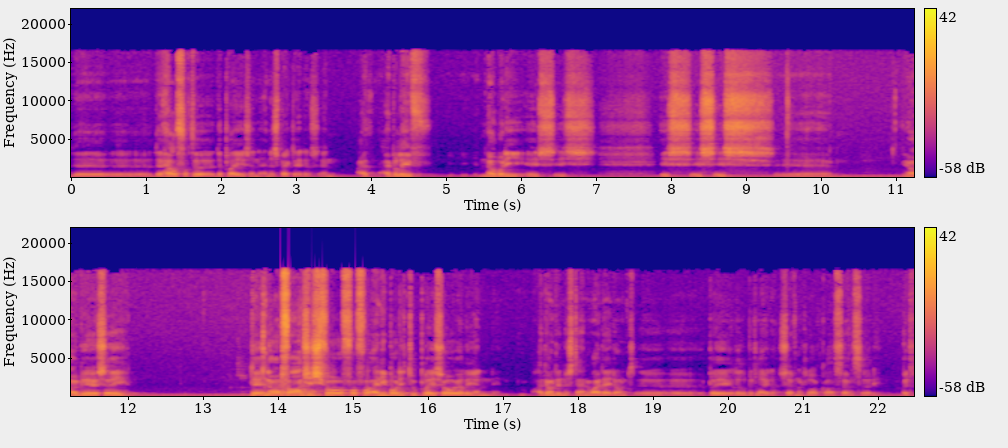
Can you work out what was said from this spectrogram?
the, the health of the, the players and, and the spectators. And I, I believe nobody is is is is, is uh, you know they say there's no advantage for, for, for anybody to play so early, and I don't understand why they don't uh, uh play a little bit later, seven o'clock or seven thirty. But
